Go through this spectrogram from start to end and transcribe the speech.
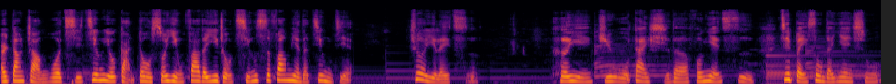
而当掌握其经由感动所引发的一种情思方面的境界，这一类词，可以举五代时的冯延巳及北宋的晏殊、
